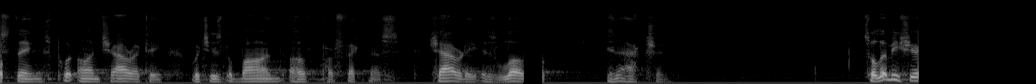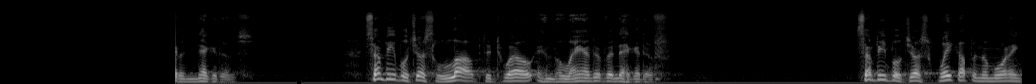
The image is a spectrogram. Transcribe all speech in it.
these things, put on charity, which is the bond of perfectness. Charity is love in action. So let me share the negatives. Some people just love to dwell in the land of the negative. Some people just wake up in the morning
